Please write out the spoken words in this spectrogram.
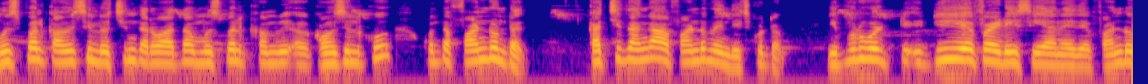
మున్సిపల్ కౌన్సిల్ వచ్చిన తర్వాత మున్సిపల్ కౌన్సిల్కు కొంత ఫండ్ ఉంటుంది. ఖచ్చితంగా ఆ ఫండ్ మేము తెచ్చుకుంటాం. ఇప్పుడు కూడా టీఎఫ్ఐడిసి అనేది ఫండ్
